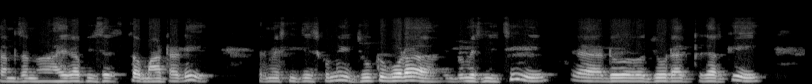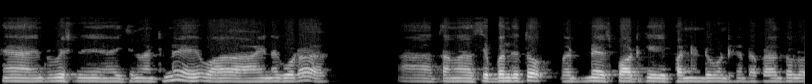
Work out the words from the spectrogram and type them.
కన్సర్న్ హైర్ ఆఫీసర్స్తో మాట్లాడి ఇన్ఫర్మేషన్ తీసుకుని జూకు కూడా ఇన్ఫర్మేషన్ ఇచ్చి డూ జూ డాక్టర్ గారికి ఇన్ఫర్మేషన్ ఇచ్చిన వెంటనే ఆయన కూడా తన సిబ్బందితో వెంటనే స్పాట్కి పన్నెండు ఒంటి గంట ప్రాంతంలో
